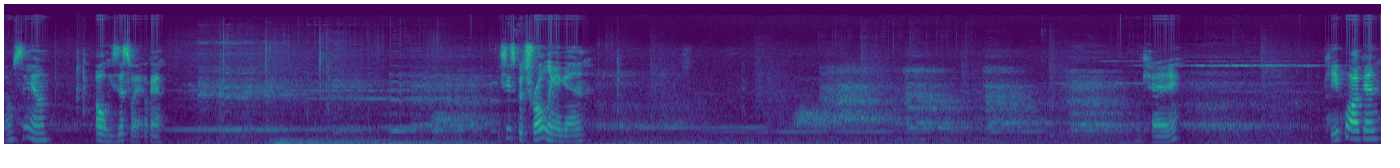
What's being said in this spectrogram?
Don't see him. Oh, he's this way. Okay. He's patrolling again. Okay. Keep walking.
